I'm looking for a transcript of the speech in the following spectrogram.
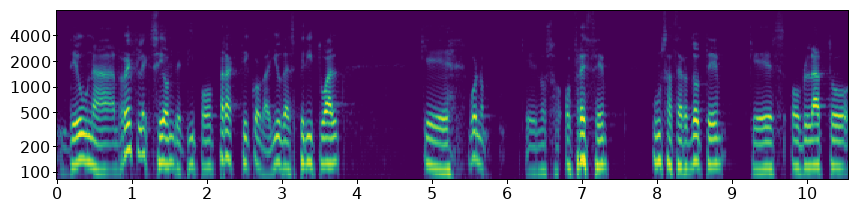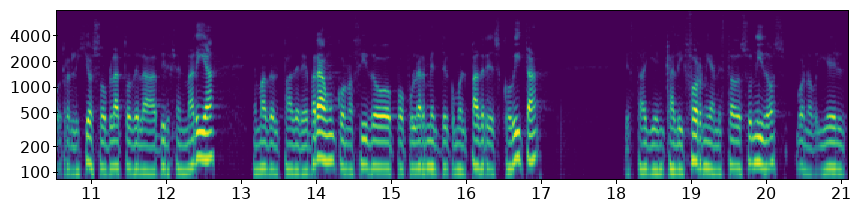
de una reflexión de tipo práctico, de ayuda espiritual, que, bueno, que nos ofrece un sacerdote que es oblato, religioso oblato de la Virgen María, llamado el Padre Brown, conocido popularmente como el Padre Escobita, que está allí en California, en Estados Unidos. Bueno, y él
